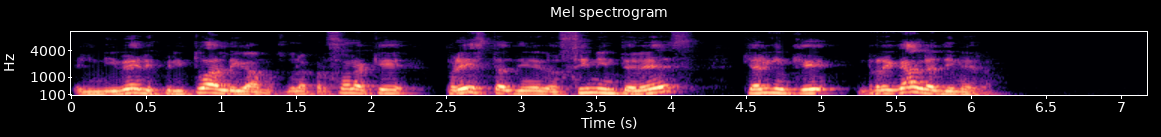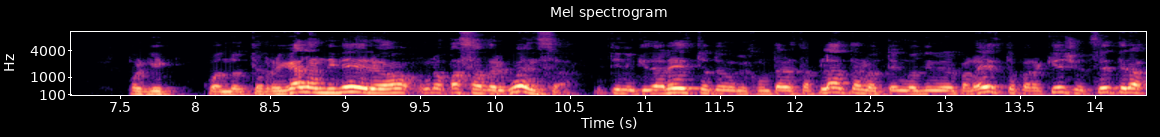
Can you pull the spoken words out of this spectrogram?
el nivel espiritual, digamos, de una persona que presta el dinero sin interés que alguien que regala el dinero. Porque cuando te regalan dinero, uno pasa vergüenza. Me tienen que dar esto, tengo que juntar esta plata, no tengo dinero para esto, para aquello, etc.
